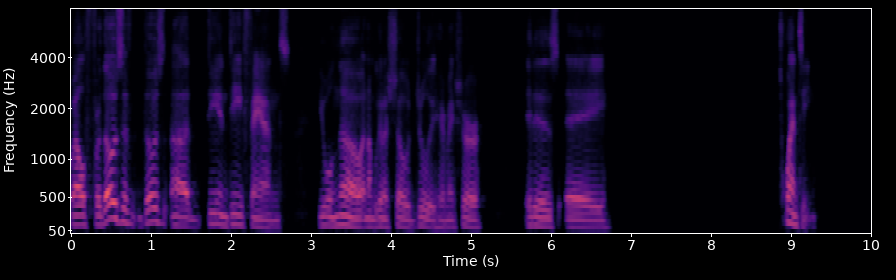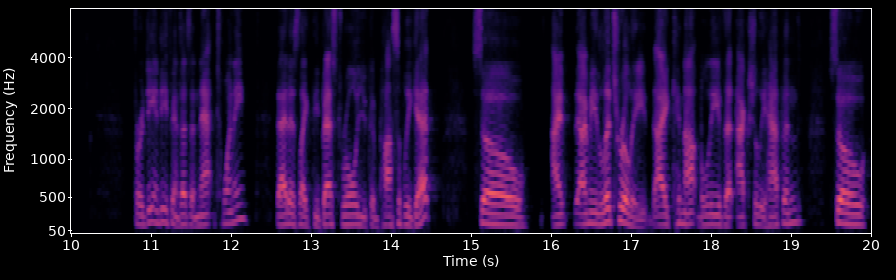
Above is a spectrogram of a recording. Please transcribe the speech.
Well, for those of those uh, D&D fans, you will know, and I'm going to show Julie here, make sure it is a 20. For D&D fans, that's a nat 20. That is like the best roll you could possibly get. So I, I mean, literally, I cannot believe that actually happened. So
